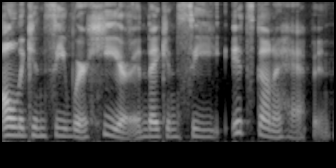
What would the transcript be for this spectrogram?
only can see. We're here, and they can see it's gonna happen.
